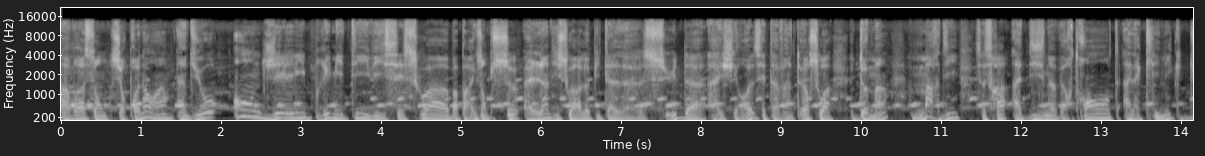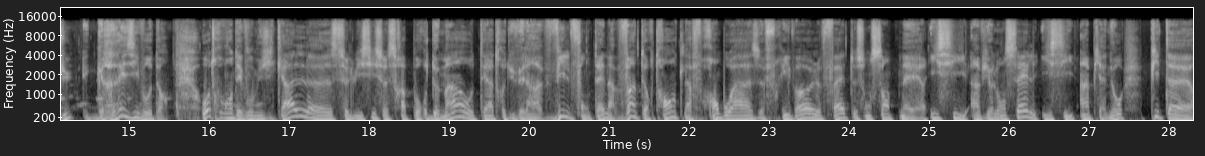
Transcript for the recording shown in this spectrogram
Arbrasson, surprenant, hein un duo Angeli Primitivi. C'est soit, bah, par exemple, ce lundi soir à l'hôpital Sud, à Échirol, c'est à 20h, soit demain, mardi, ce sera à 19h30 à la clinique du Grésivaudan. Autre rendez-vous musical, euh, celui-ci, ce sera pour demain au théâtre du Vélin à Villefontaine à 20h30. La framboise frivole fête son centenaire. Ici, un violoncelle, ici, un piano. Peter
